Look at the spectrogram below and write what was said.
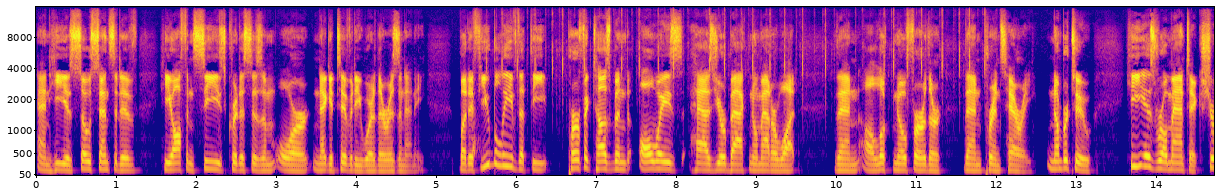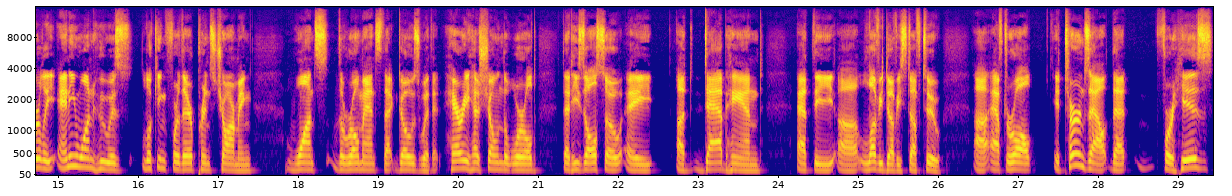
and he is so sensitive, he often sees criticism or negativity where there isn't any. But if you believe that the perfect husband always has your back no matter what, then I'll look no further than Prince Harry. Number two, he is romantic. Surely anyone who is looking for their Prince Charming wants the romance that goes with it. Harry has shown the world that he's also a, a dab hand at the uh, lovey dovey stuff, too. Uh, after all, it turns out that for his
